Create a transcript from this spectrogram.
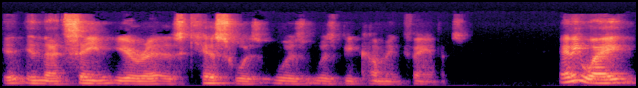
in, in, that same era as Kiss was was was becoming famous. Anyway,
